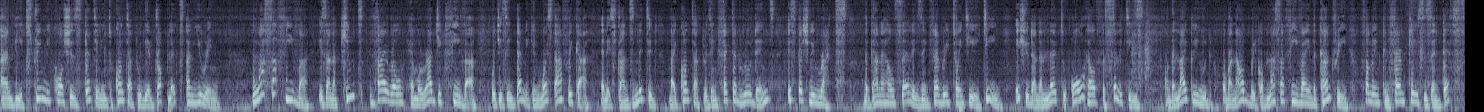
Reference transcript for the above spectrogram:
and be extremely cautious getting into contact with their droplets and urine. Lassa fever is an acute viral hemorrhagic fever which is endemic in West Africa and is transmitted by contact with infected rodents, especially rats. The Ghana Health Service in February 2018 issued an alert to all health facilities on the likelihood of an outbreak of Lassa fever in the country following confirmed cases and deaths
